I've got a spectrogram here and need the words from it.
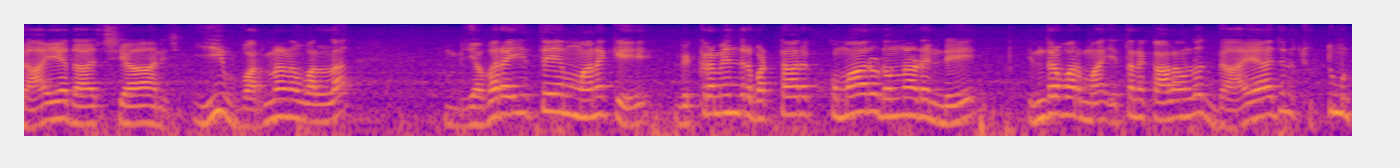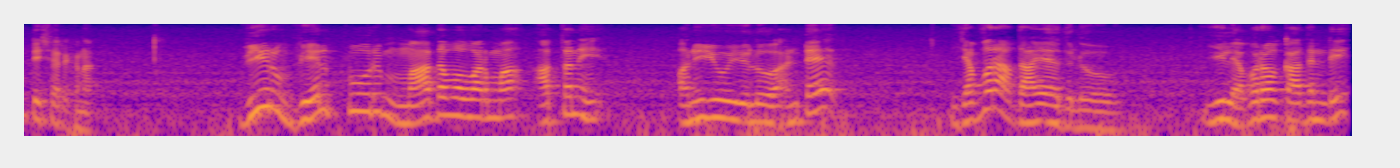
దాయదాస్య అని. ఈ వర్ణన వల్ల ఎవరైతే మనకి విక్రమేంద్ర భట్టార కుమారుడు ఉన్నాడండి ఇంద్రవర్మ ఇతని కాలంలో దాయాదులు చుట్టుముట్టేశారు ఇక్కడ వీరు వేల్పూరి మాధవవర్మ అతని అనుయూయులు. అంటే ఎవరు ఆ దాయాదులు? వీళ్ళు ఎవరో కాదండి.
